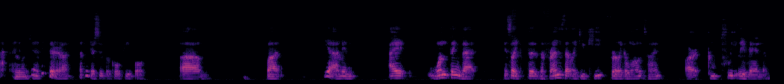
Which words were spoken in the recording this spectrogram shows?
I, wow. yeah, I think they're uh, I think they're super cool people. Um, but yeah, I mean, I one thing that it's like the the friends that like you keep for like a long time are completely random.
